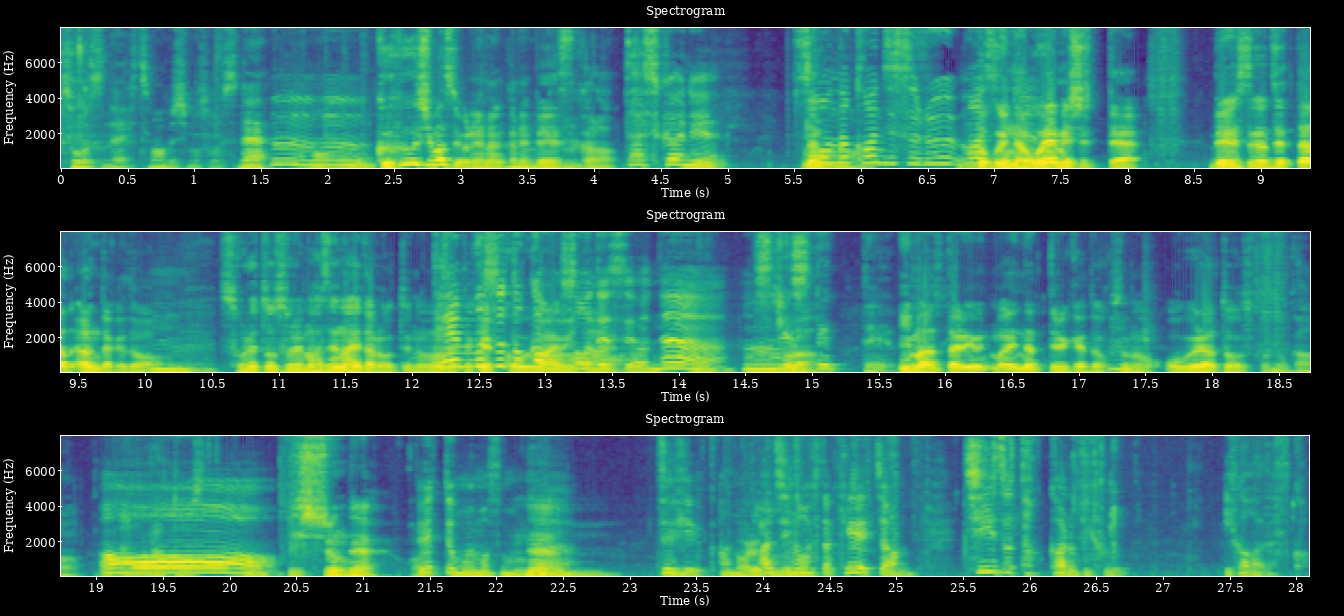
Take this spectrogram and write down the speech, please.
そうですね。ひつまぶしもそうですね。うんうん。工夫しますよねなんかね、ベースから、確かに。そんな感じする特に名古屋屋飯ってベースが絶対あるんだけど、それとそれ混ぜないだろうっていうのを混ぜて結構うまいみたいな。そうですよね、うん、決してって。今当たり前になってるけど、その小倉トーストとか、ああ一瞬ねえって思いますもんね。ね。ぜひあの味変をしたけいちゃんチーズタッカルビ風。いかがですか？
